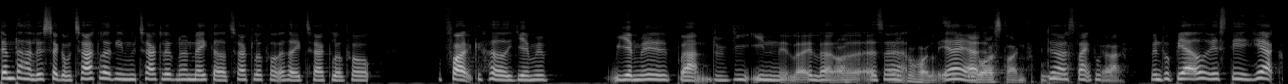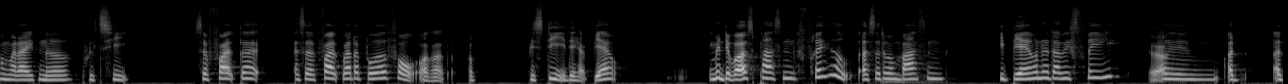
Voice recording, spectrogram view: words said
dem, der har lyst til at gå med tørklæde, gik med tørklæde, når der ikke havde tørklæde på, jeg havde ikke tørklæde på. Folk havde hjemme hjemmebrændt vin eller eller ja, altså alkohol. Ja, ja. Det er også strengt forbudt. Det er også strengt forbudt. Ja. Men på bjerget vidste de, her kommer der ikke noget politi. Så folk, der, altså folk var der både for at, at bestige det her bjerg, men det var også bare sådan en frihed. Altså det var bare sådan, i bjergene, der er vi frie. Ja. Øhm, og, og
